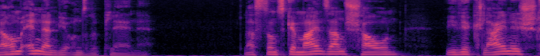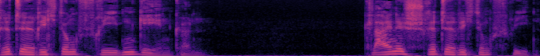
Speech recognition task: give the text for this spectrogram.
Darum ändern wir unsere Pläne. Lasst uns gemeinsam schauen, wie wir kleine Schritte Richtung Frieden gehen können. Kleine Schritte Richtung Frieden.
